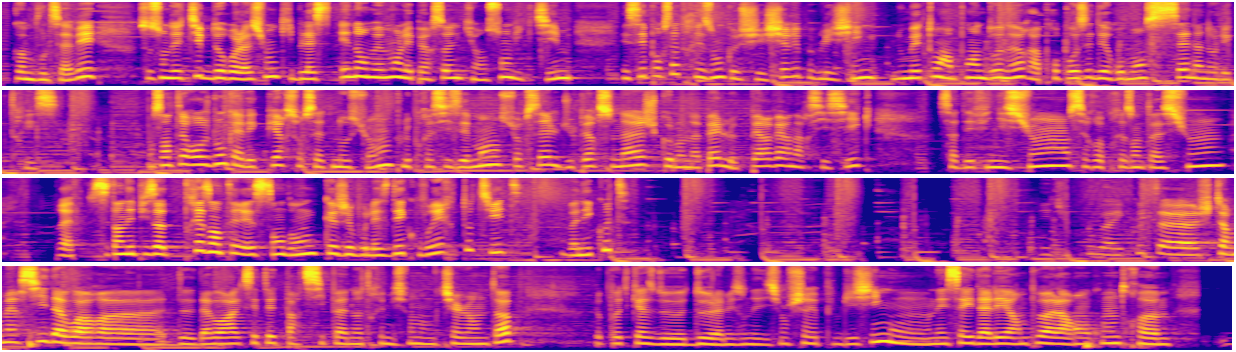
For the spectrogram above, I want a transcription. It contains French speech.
Comme vous le savez, ce sont des types de relations qui blessent énormément les personnes qui en sont victimes, et c'est pour cette raison que chez Cherry Publishing, nous mettons un point d'honneur à proposer des romans saines à nos lectrices. On s'interroge donc avec Pierre sur cette notion, plus précisément sur celle du personnage que l'on appelle le pervers narcissique, sa définition, ses représentations, Bref, c'est un épisode très intéressant donc que je vous laisse découvrir tout de suite. Bonne écoute bah, écoute, euh, je te remercie d'avoir euh, d'avoir accepté de participer à notre émission donc Cherry on Top, le podcast de, de la maison d'édition Cherry Publishing où on essaye d'aller un peu à la rencontre euh,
